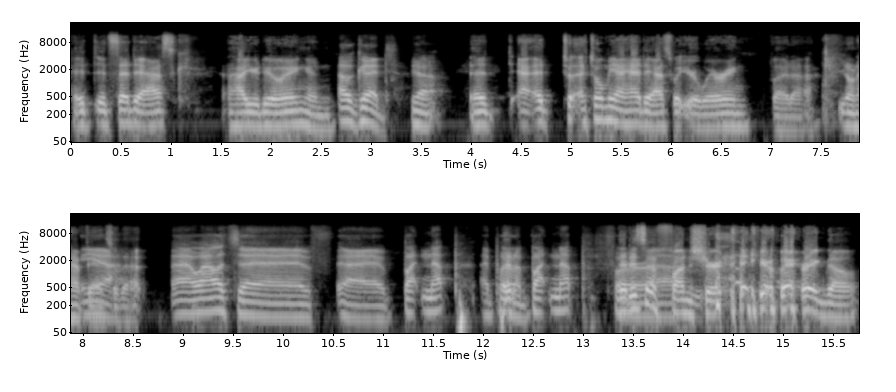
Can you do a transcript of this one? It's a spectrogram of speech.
It it said to ask how you're doing, and Oh, good. Yeah. it it, t- it told me I had to ask what you're wearing, but uh, you don't have to answer that. Uh, well, it's a f- uh, button up. I put on a button up for. that is a uh, fun shirt that you're wearing, though.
